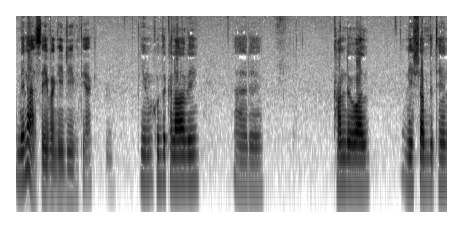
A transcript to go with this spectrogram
වෙනස් ඒ වගේ ජීවිතයක්. කියන හුදකලාවේ අර කණ්ඩවල් නිශ්ශබ්දතෙන්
